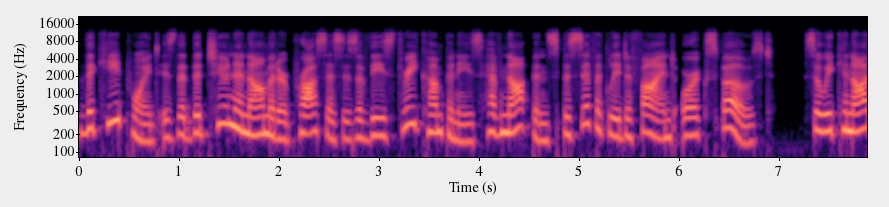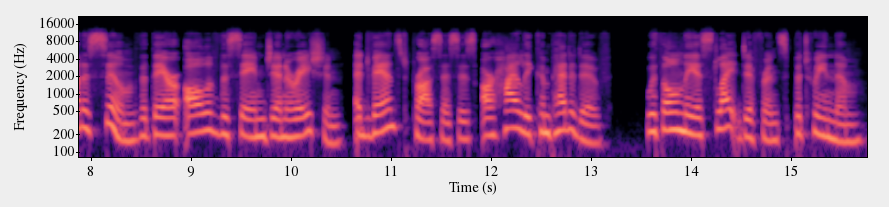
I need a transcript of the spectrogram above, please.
The key point is that the 2 nanometer processes of these three companies have not been specifically defined or exposed, so we cannot assume that they are all of the same generation. Advanced processes are highly competitive, with only a slight difference between them.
